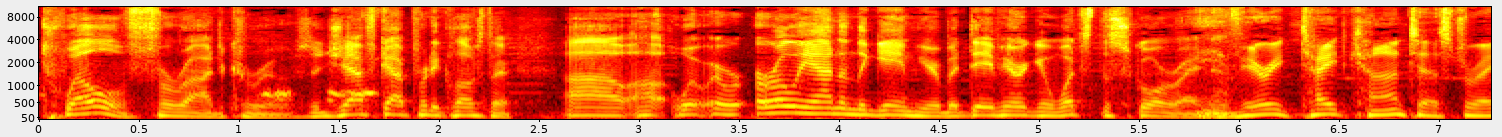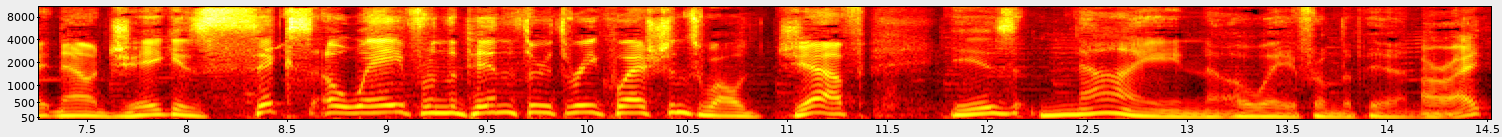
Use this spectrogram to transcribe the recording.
12 for Rod Carew. So Jeff got pretty close there. Uh, we're we're early on in the game here, but Dave Harrigan, what's the score right now? A now? very tight contest right now. Jake is six away from the pin through three questions, while Jeff is nine away from the pin. All right,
